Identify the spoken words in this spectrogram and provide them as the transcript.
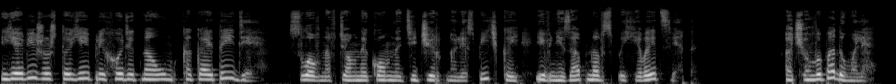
Я вижу, что ей приходит на ум какая-то идея, словно в темной комнате чиркнули спичкой и внезапно вспыхивает свет. «О чем вы подумали?» —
